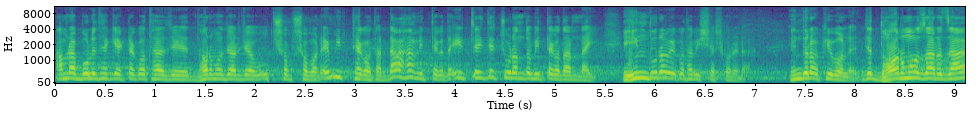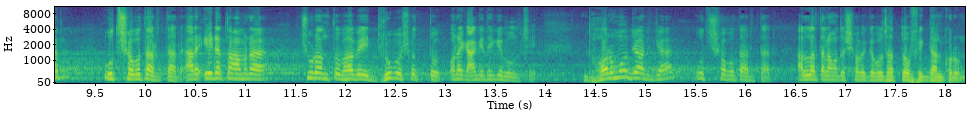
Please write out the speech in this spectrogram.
আমরা বলে থাকি একটা কথা যে, ধর্ম যার যা উৎসব সবার এই মিথ্যা কথা, ডাহা মিথ্যা কথা, এর চাইতে চূড়ান্ত মিথ্যা কথা আর নাই। হিন্দুরাও কথা বিশ্বাস করে না। হিন্দুরাও কি বলে? যে ধর্ম যার যার উৎসব তার আর এটা তো আমরা চূড়ান্তভাবে ধ্রুব সত্য অনেক আগে থেকে বলছি। ধর্ম যার যার উৎসবতার তার আল্লাহ তালা আমাদের সবাইকে বোঝার তৌফিক দান করুন।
